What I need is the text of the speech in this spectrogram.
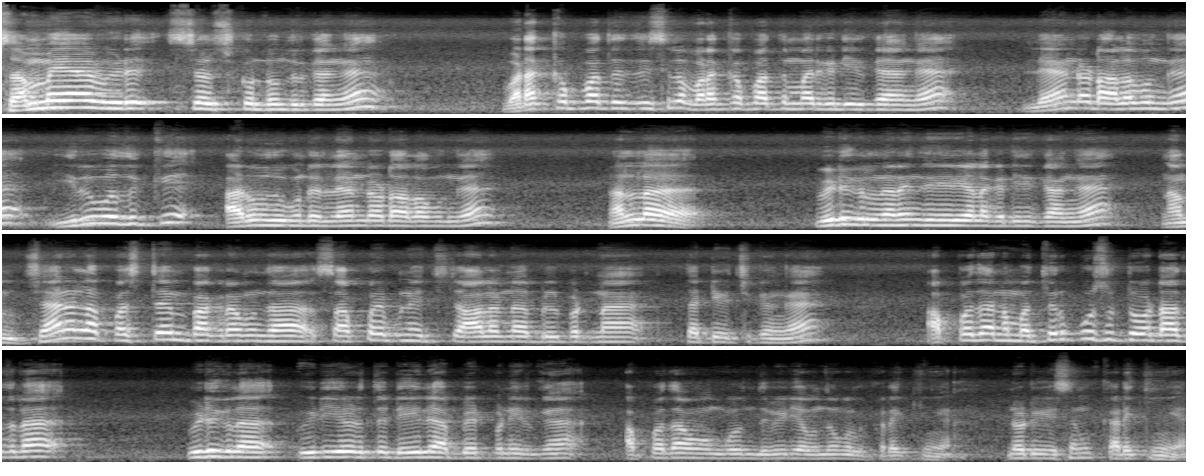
செம்மையாக வீடு சேல்ஸ் கொண்டு வந்திருக்காங்க. வடக்க பார்த்த திசையில் வடக்க பார்த்த மாதிரி கட்டியிருக்காங்க. லேண்டோட அளவுங்க இருபதுக்கு அறுபது கொண்ட லேண்டோட அளவுங்க. நல்ல வீடுகள் நிறைந்த ஏரியாவில் கட்டியிருக்காங்க. நம்ம சேனலை ஃபஸ்ட் டைம் பார்க்குறவங்க தான் சப்ஸ்கிரைப் பண்ணி வச்சுட்டு ஆலண்டா பில் பட்டனை தட்டி வச்சுக்கோங்க. அப்போ தான் நம்ம திருப்பூர் சுற்று வட்டாரத்தில் வீடுகளை வீடியோ எடுத்து டெய்லி அப்டேட் பண்ணியிருக்கேன். அப்போ தான் உங்களுக்கு இந்த வீடியோ வந்து உங்களுக்கு கிடைக்குங்க. நோட்டிஃபிகேஷன் கிடைக்குங்க.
